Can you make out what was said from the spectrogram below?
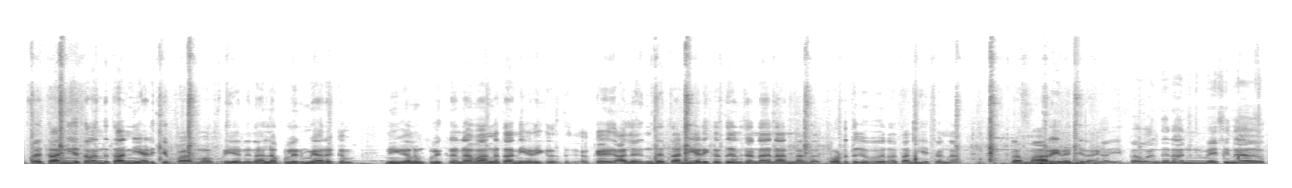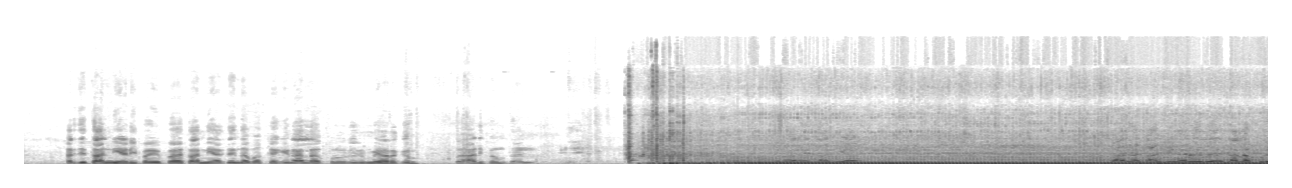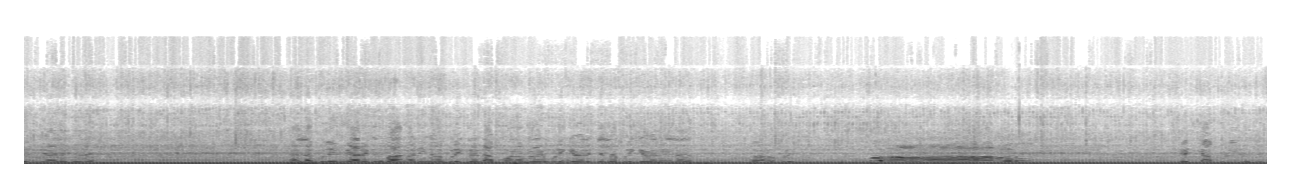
இப்போ தண்ணியை திறந்து தண்ணி அடித்து பார்ப்போம் அப்படின்னு நல்ல குளிர்மையாக இருக்கும். நீங்களும் குளிக்கிறேன்னா வாங்க தண்ணி அடிக்கிறதுக்கு ஓகே அதில் இந்த தண்ணி அடிக்கிறதுக்குன்னு சொன்னால் நான் அந்த தோட்டத்துக்கு போகிற தண்ணியை சொன்னேன் அப்புறம் மாறி நினைச்சிடாங்க இப்போ வந்து நான் மெஷினை அடித்து தண்ணி அடிப்பேன். இப்போ தண்ணி அடித்து இந்த வெக்கைக்கு நல்ல குளிர்மையாக இருக்கும். இப்போ அடிப்பேன் தண்ணி பாருங்க தண்ணி வருது நல்லா குளிர்மையாக இருக்குது நல்லா குளிர்மையாக இருக்குது வாங்க நீங்களும் குளிக்கிறேன்டா போன முறை குளிக்க வரைக்கல குளிக்க வரைக்கல வாங்க குளி சரியா குளிருது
